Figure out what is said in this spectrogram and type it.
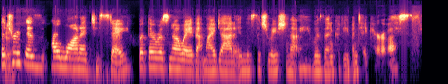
The truth is, I wanted to stay, but there was no way that my dad, in the situation that he was in, could even take care of us.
